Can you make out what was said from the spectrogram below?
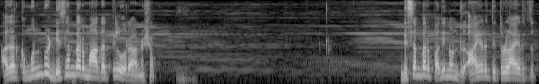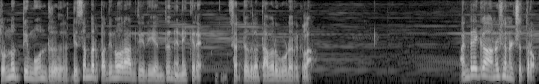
அதற்கு முன்பு டிசம்பர் மாதத்தில் ஒரு அனுஷம். டிசம்பர் பதினொன்று ஆயிரத்தி தொள்ளாயிரத்தி தொண்ணூற்றி மூன்று டிசம்பர் பதினோராம் தேதி என்று நினைக்கிறேன். சற்று இதில் தவறு கூட இருக்கலாம். அன்றைக்கு அனுஷ நட்சத்திரம்.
